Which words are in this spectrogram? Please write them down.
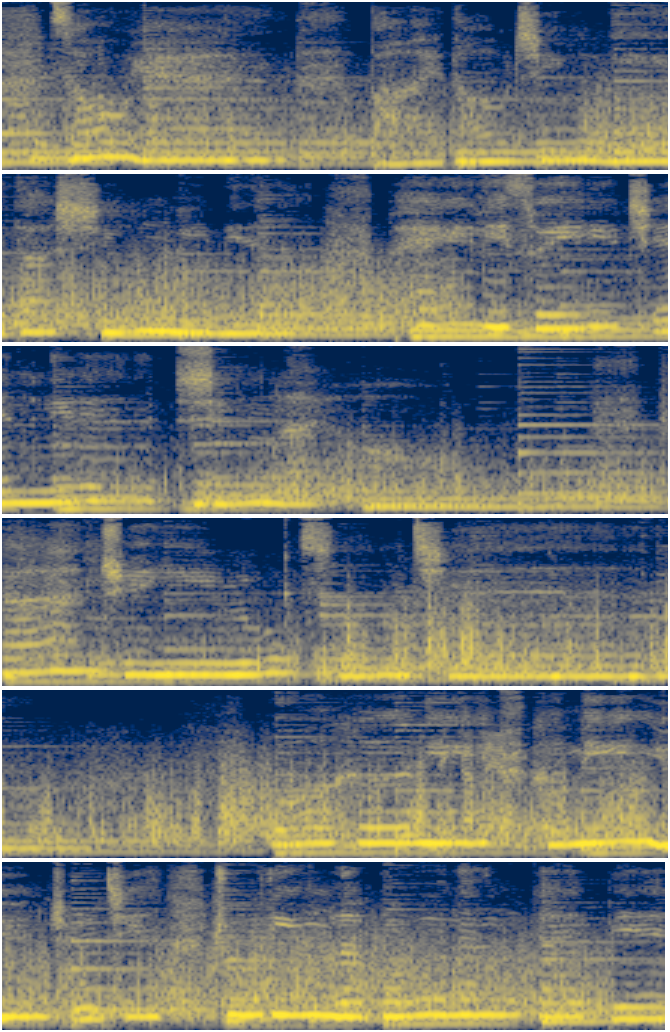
你走远。却一如从前。我和你和命运之间，注定了不能改变。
